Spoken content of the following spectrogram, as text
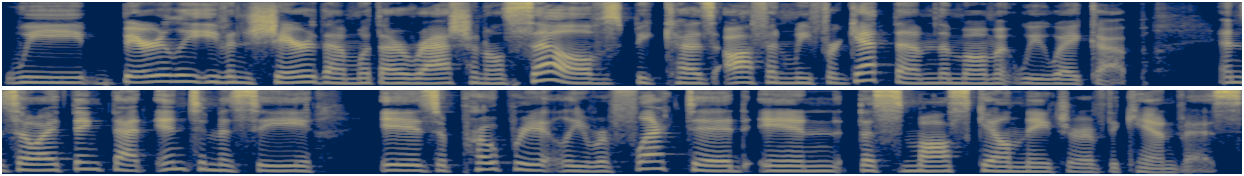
We barely even share them with our rational selves because often we forget them the moment we wake up. And so I think that intimacy is appropriately reflected in the small scale nature of the canvas.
